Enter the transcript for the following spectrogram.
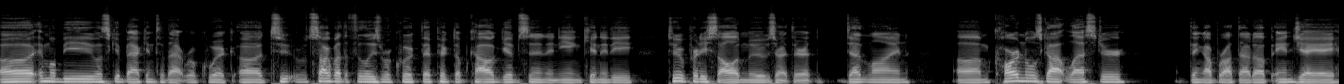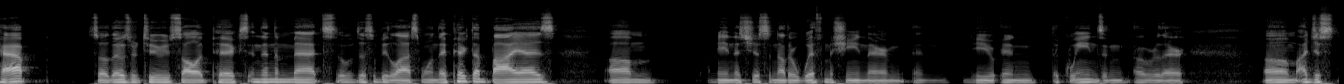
Uh, MLB. Let's get back into that real quick. Uh, to, let's talk about the Phillies real quick. They picked up Kyle Gibson and Ian Kennedy, two pretty solid moves right there at the deadline. Um, Cardinals got Lester. I think I brought that up, and J.A. Happ. So those are two solid picks. And then the Mets. so This will be the last one. They picked up Baez. Um, I mean, it's just another whiff machine there in, in New in the Queens and over there. Um, I just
